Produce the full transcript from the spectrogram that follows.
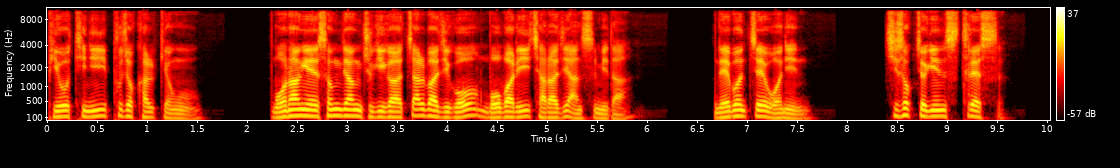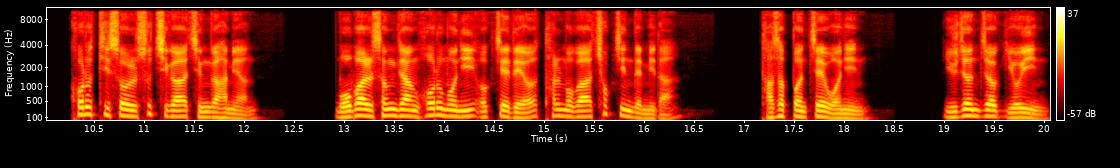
비오틴이 부족할 경우 모낭의 성장 주기가 짧아지고 모발이 자라지 않습니다. 네 번째 원인. 지속적인 스트레스. 코르티솔 수치가 증가하면 모발 성장 호르몬이 억제되어 탈모가 촉진됩니다. 다섯 번째 원인. 유전적 요인.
